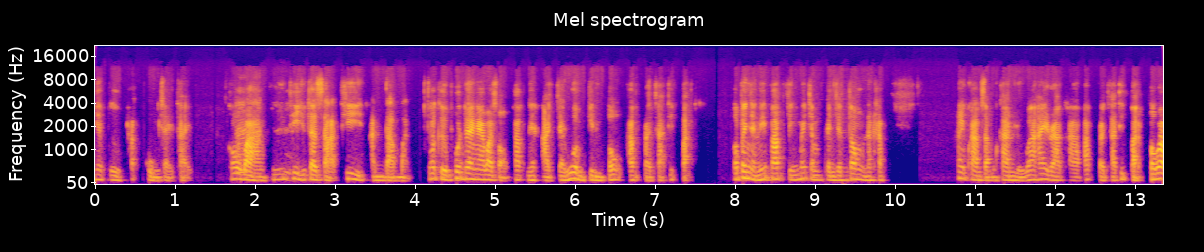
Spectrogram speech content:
งียบๆคือพักภูมิใจไทย ก็วางพื้นที่ยุทธศาสตร์ที่อันดามันก็คือพูดได้ไงว่าสองพักเนี้อาจจะร่วมกินโต๊ะพักประชาธิปัตย์เพราะเป็นอย่างนี้ปั๊บจึงไม่จำเป็นจะต้องนะครับ ให้ความสำคัญหรือว่าให้ราคาพักประชาธิปัตย์เพราะว่า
